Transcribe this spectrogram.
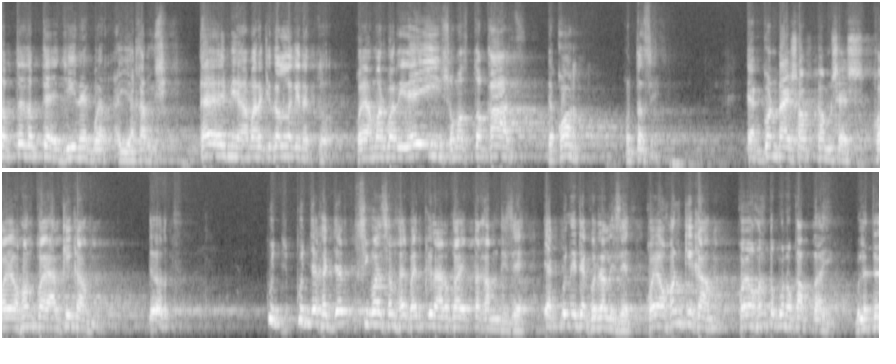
জপতে জপতে জিন একবার আইয়া খারুছি এই মেয়ে, আমার কিতাল লাগে রাখতো কয়, আমার বাড়ির এই সমস্ত কাজ যে কর, করতেছে। এক ঘন্টায় সব কাম শেষ। কয় এখন কয় আর কি কাম? কুঞ্জা খাজ্জার সিফা সাফাই বাইর করে আরও কয়েকটা কাম দিছে। এক মিনিটে করে লিছে। কয় এখন কি কাম? কয় এখন তো কোনো কাম নাই। বলে তে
